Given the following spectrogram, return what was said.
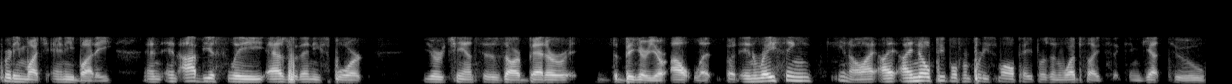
pretty much anybody. And and obviously, as with any sport, your chances are better the bigger your outlet. But in racing, you know, I, I know people from pretty small papers and websites that can get to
